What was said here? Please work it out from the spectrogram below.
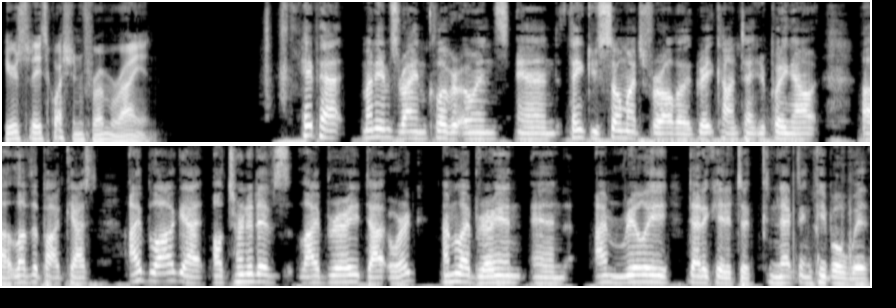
here's today's question from Ryan. Hey, Pat. My name is Ryan Clover Owens, and thank you so much for all the great content you're putting out. Uh, love the podcast. I blog at alternativeslibrary.org. I'm a librarian, and I'm really dedicated to connecting people with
